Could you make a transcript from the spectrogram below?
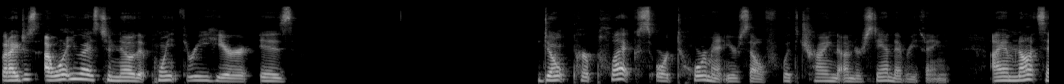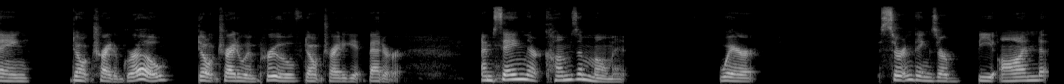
But I just I want you guys to know that point 3 here is don't perplex or torment yourself with trying to understand everything. I am not saying don't try to grow, don't try to improve, don't try to get better. I'm saying there comes a moment where certain things are beyond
